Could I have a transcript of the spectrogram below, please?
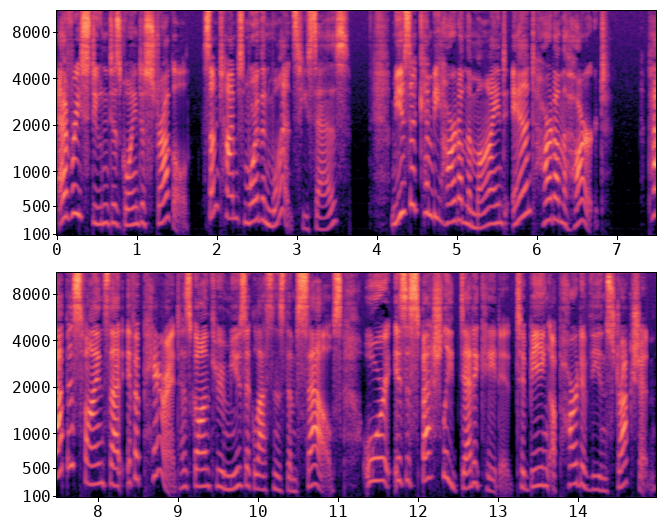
every student is going to struggle, sometimes more than once, he says. Music can be hard on the mind and hard on the heart. Pappas finds that if a parent has gone through music lessons themselves or is especially dedicated to being a part of the instruction,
